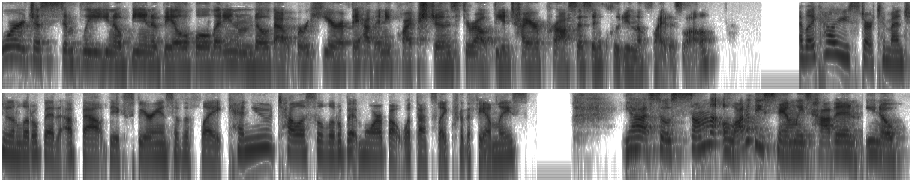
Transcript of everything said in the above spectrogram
or just simply, you know, being available, letting them know that we're here if they have any questions throughout the entire process, including the flight as well. I like how you start to mention a little bit about the experience of the flight. Can you tell us a little bit more about what that's like for the families? Yeah, so some a lot of these families haven't, you know,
